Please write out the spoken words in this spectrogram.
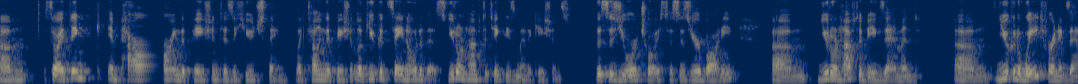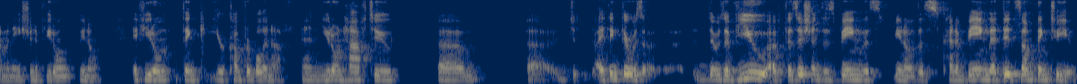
Um, so I think empowering the patient is a huge thing. Like telling the patient, look, you could say no to this. You don't have to take these medications. This is your choice. This is your body. Um, you don't have to be examined um, you can wait for an examination if you don't you know if you don't think you're comfortable enough and you don't have to um, uh, i think there was a there was a view of physicians as being this you know this kind of being that did something to you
